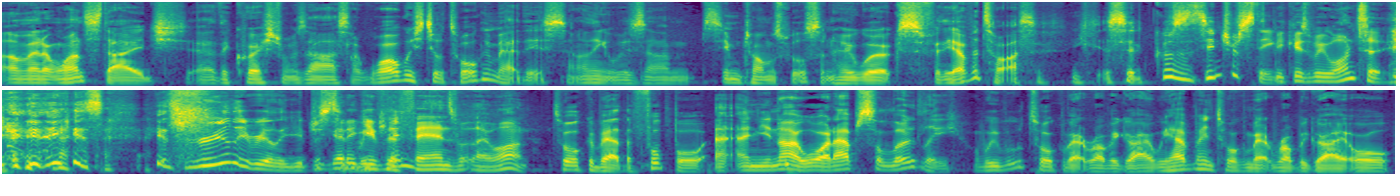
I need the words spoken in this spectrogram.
I mean, at one stage, uh, the question was asked, like, why are we still talking about this? And I think it was um, Sim Thomas Wilson, who works for the advertiser. He said, because it's interesting. Because we want to. it is. It's really, really You interesting. got to give the fans what they want. Talk about the football. A- And you know what? Absolutely. We will talk about Robbie Gray. We have been talking about Robbie Gray all,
